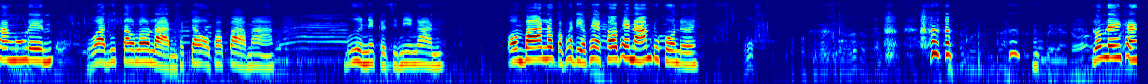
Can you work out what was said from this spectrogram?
ทางโรงเรียนว่าลูกเต้าล่อหลานเขาเจ้าเอาผ้าป่ามา มื้อนี่ก็สิมีงานออมบ้านแล้วก็พระเดียวแพร่เข้าแพร่น้ำทุกคนเอ้ยลมแรงแข่ง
